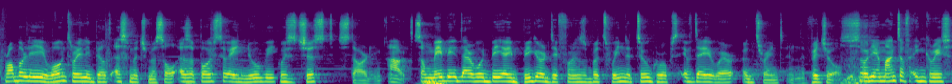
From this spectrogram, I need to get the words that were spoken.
probably won't really build as much muscle as opposed to a newbie who's just starting out. So maybe there would be a bigger difference between the two groups if they were untrained individuals. So the amount of increase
